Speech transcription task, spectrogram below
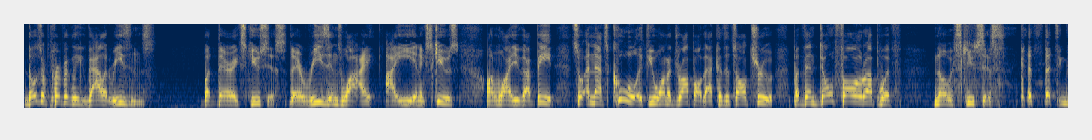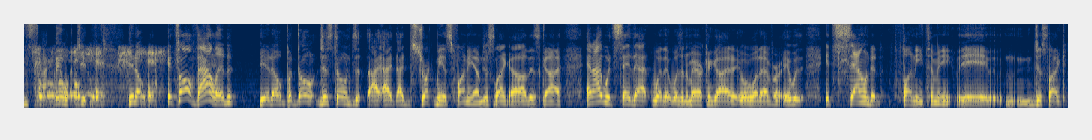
those are perfectly valid reasons but they're excuses. They're reasons why, i.e., an excuse on why you got beat. So, and that's cool if you want to drop all that because it's all true. But then don't follow it up with no excuses because that's exactly what you, you know, it's all valid. You know, but don't just don't. I, I, it struck me as funny. I'm just like, oh, this guy, and I would say that whether it was an American guy or whatever. It was. It sounded funny to me. It- just like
